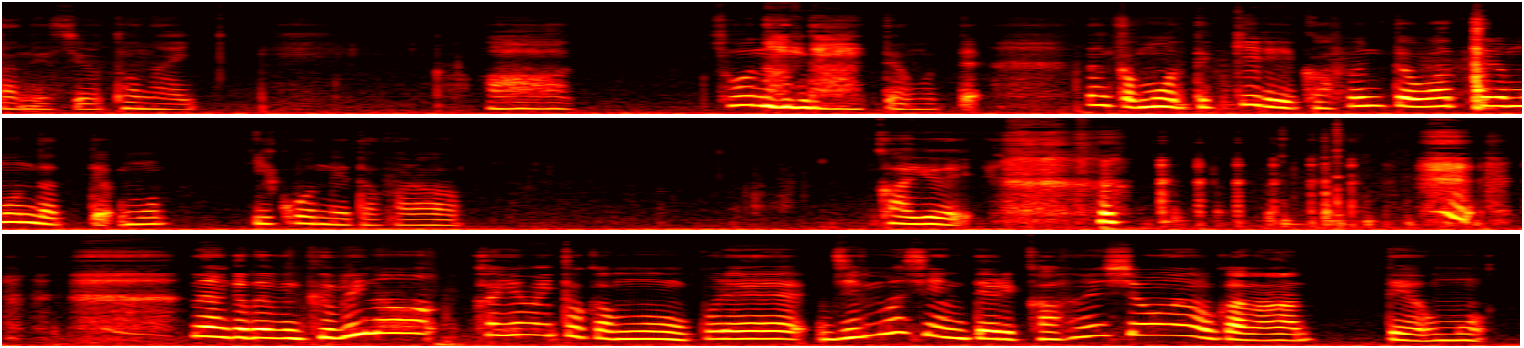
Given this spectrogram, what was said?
たんですよ都内。ああそうなんだって思って。なんかもうてっきり花粉って終わってるもんだって思い込んでたからかゆい。なんか多分首のかゆみとかもこれジンマシンってより花粉症なのかなって思った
